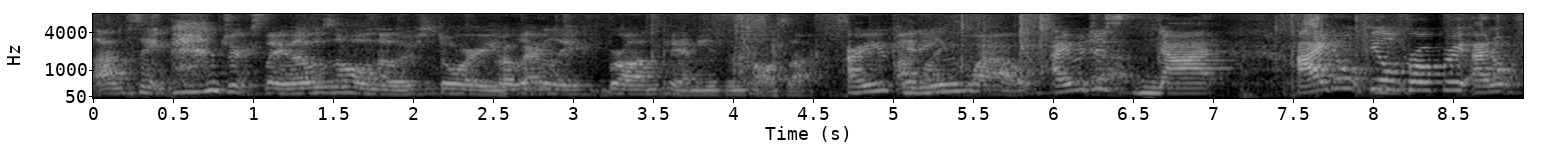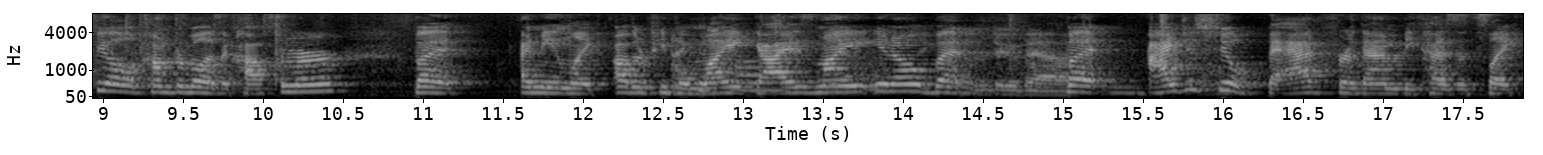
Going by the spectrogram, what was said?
on St. Patrick's Day, that was a whole nother story. Okay. Literally, bra and panties and tall socks. are you kidding? like, wow. I would Yeah. just not. I don't feel appropriate. I don't feel comfortable as a customer, but I mean, like other people might, guys might, yeah, you know. But do that. but I just feel bad for them because it's like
